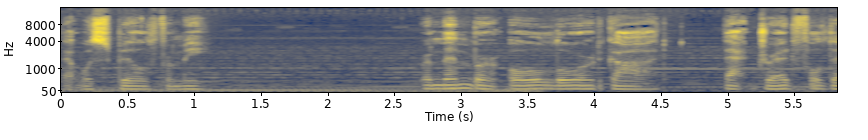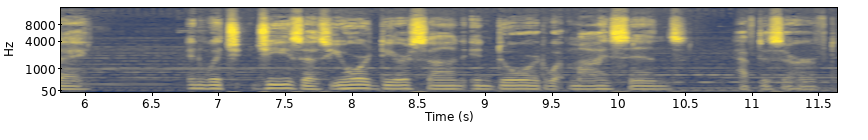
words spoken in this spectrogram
that was spilled for me. Remember, O Lord God, that dreadful day in which Jesus, your dear Son, endured what my sins have deserved.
